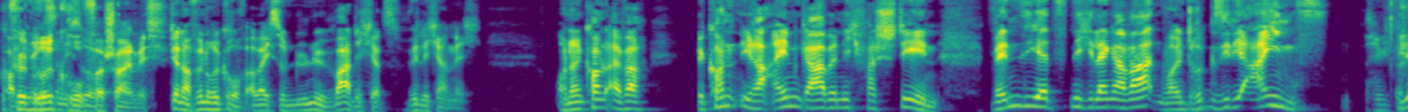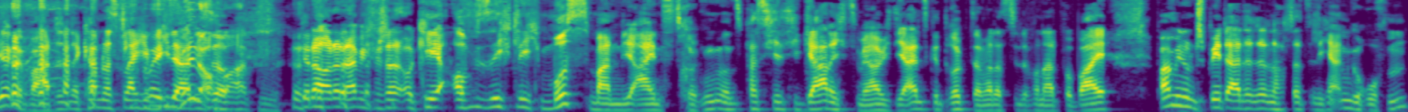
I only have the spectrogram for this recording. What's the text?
Kommt für einen Rückruf so, wahrscheinlich. Genau, für einen Rückruf. Aber ich so, nö, nö, warte ich jetzt, will ich ja nicht. Und dann kommt einfach, wir konnten Ihre Eingabe nicht verstehen. Wenn Sie jetzt nicht länger warten wollen, drücken Sie die Eins. Dann habe ich wieder gewartet, dann kam das gleiche wieder. Ich will so, warten. Genau, dann habe ich verstanden, okay, offensichtlich muss man die Eins drücken, sonst passiert hier gar nichts mehr. Habe ich die Eins gedrückt, dann war das Telefonat vorbei. Ein paar Minuten später hat er dann noch tatsächlich angerufen.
